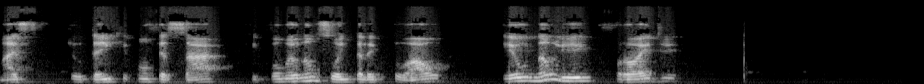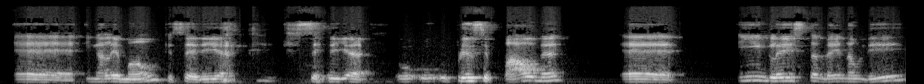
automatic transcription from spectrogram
mas eu tenho que confessar que, como eu não sou intelectual, eu não li Freud é, em alemão, que seria, que seria o, o, o principal, né? É, em inglês também não li,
